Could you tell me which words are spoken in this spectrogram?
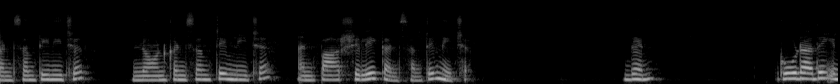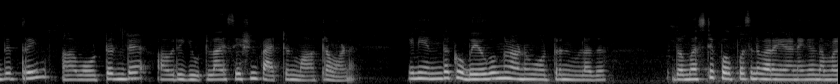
Consumptive nature non consumptive nature and partially consumptive nature then കൂടാതെ ഇത് ഇത്രയും വാട്ടറിന്റെ ആ ഒരു യൂട്ടിലൈസേഷൻ പാറ്റേൺ മാത്രമാണ്. ഇനി എന്തൊക്കെ ഉപയോഗങ്ങളാണ് വാട്ടറിനുള്ളത്? ഡൊമസ്റ്റിക് പർപ്പസിന് പറയുകയാണെങ്കിൽ നമ്മൾ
